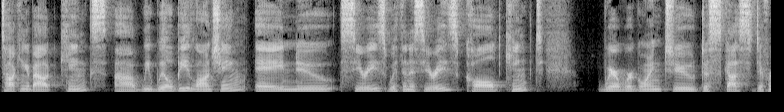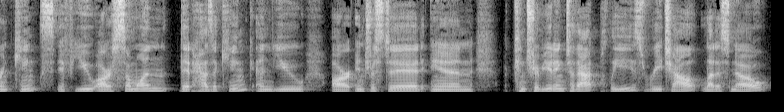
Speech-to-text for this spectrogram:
talking about kinks, uh, we will be launching a new series within a series called Kinked, where we're going to discuss different kinks. If you are someone that has a kink and you are interested in contributing to that, please reach out. Let us know.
